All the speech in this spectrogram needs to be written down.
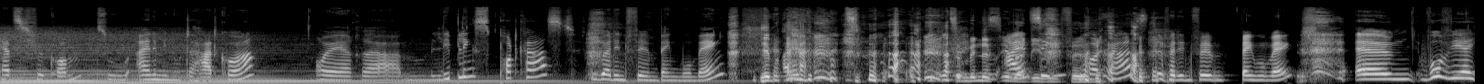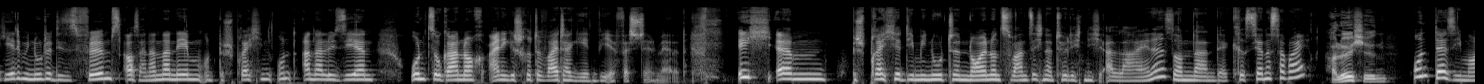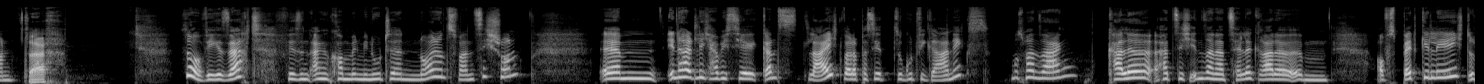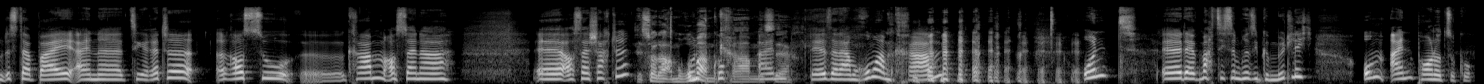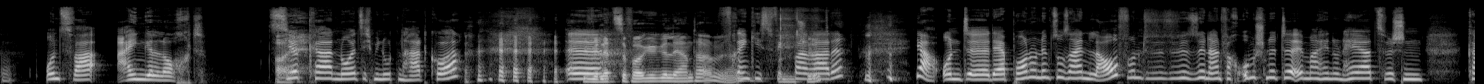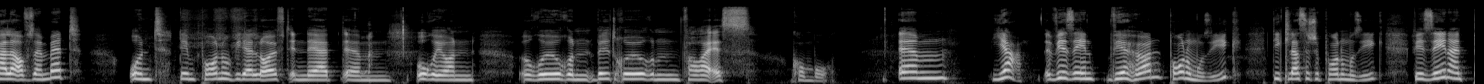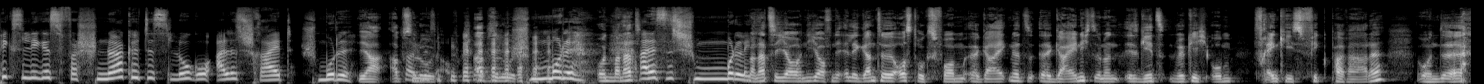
herzlich willkommen zu Eine Minute Hardcore, eurem Lieblingspodcast über den Film Bang Boom Bang. Dem einen, Zumindest Dem über diesen Film. Podcast über den Film Bang Boom Bang, ähm, wo wir jede Minute dieses Films auseinandernehmen und besprechen und analysieren und sogar noch einige Schritte weitergehen, wie ihr feststellen werdet. Ich ähm, bespreche die Minute 29 natürlich nicht alleine, sondern der Christian ist dabei Hallöchen. Und der Simon. Tag. So, wie gesagt, wir sind angekommen in Minute 29 schon. Ähm, inhaltlich habe ich es hier ganz leicht, weil da passiert so gut wie gar nichts, muss man sagen. Kalle hat sich in seiner Zelle gerade ähm, aufs Bett gelegt und ist dabei, eine Zigarette rauszukramen aus seiner äh, aus der Schachtel. Der ist doch da am Rum Und am Kram, ist der. Der ist da am Rum am Kram. und äh, der macht sich im Prinzip gemütlich, um ein Porno zu gucken. Und zwar eingelocht. Circa 90 Minuten Hardcore. Wie wir letzte Folge gelernt haben. Ja. Frankies Fickparade. Ja, und äh, der Porno nimmt so seinen Lauf und wir sehen einfach Umschnitte immer hin und her zwischen Kalle auf seinem Bett und dem Porno, wie der läuft in der ähm, Orion Röhren, Bildröhren VHS Kombo. Ähm, ja, wir sehen, wir hören Pornomusik, die klassische Pornomusik. Wir sehen ein pixeliges, verschnörkeltes Logo, alles schreit Schmuddel. Ja, absolut. Absolut. Schmuddel. Und man hat, Alles ist schmuddelig. man hat sich ja auch nicht auf eine elegante Ausdrucksform äh, geeignet, äh, geeinigt, sondern es geht wirklich um Frankies Fickparade. Und äh,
